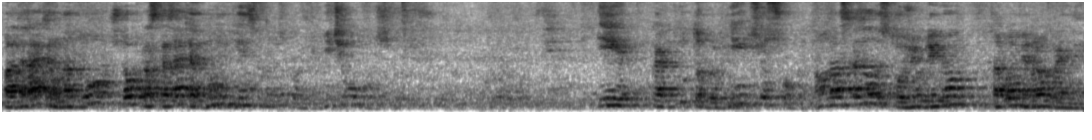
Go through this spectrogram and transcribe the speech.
потратил на то, чтобы рассказать одну единственную историю. Ничего больше. И как будто бы в ней все собрано. Он рассказал историю времен Второй мировой войны,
